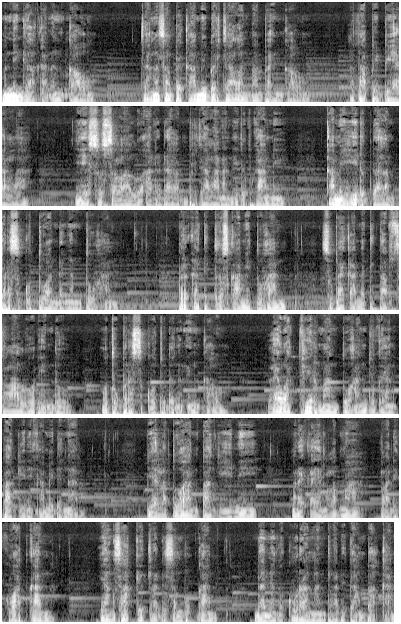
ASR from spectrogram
meninggalkan Engkau. Jangan sampai kami berjalan tanpa Engkau. Tetapi biarlah Yesus selalu ada dalam perjalanan hidup kami. Kami hidup dalam persekutuan dengan Tuhan. Berkati terus kami Tuhan, supaya kami tetap selalu rindu untuk bersekutu dengan Engkau lewat firman Tuhan juga yang pagi ini kami dengar. Biarlah Tuhan pagi ini mereka yang lemah telah dikuatkan, yang sakit telah disembuhkan, dan yang kekurangan telah ditambahkan.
